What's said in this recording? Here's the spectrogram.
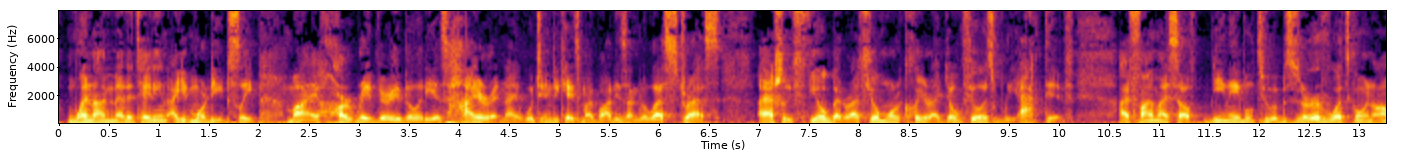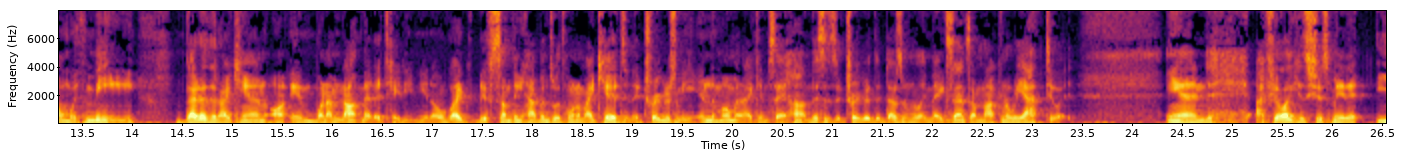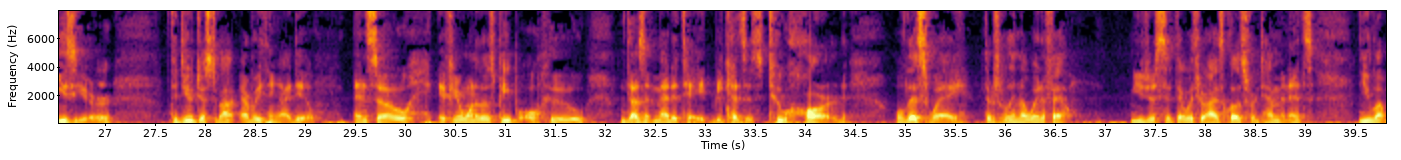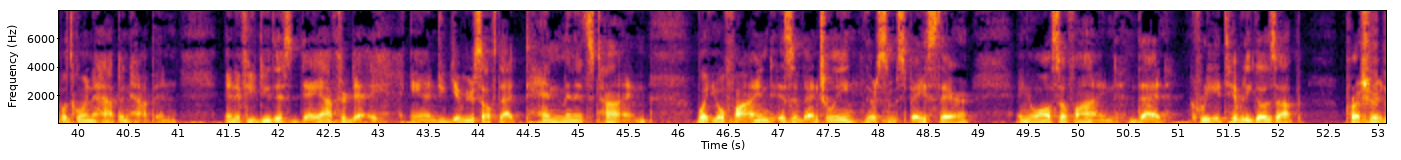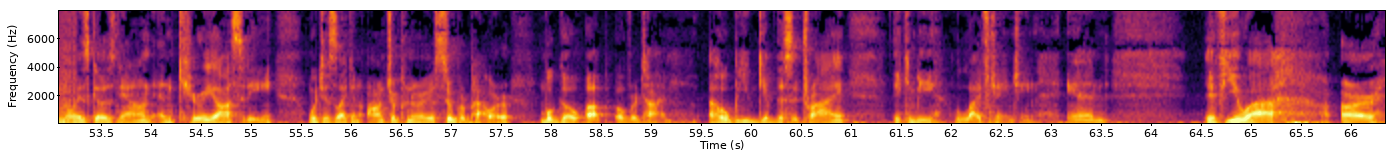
When I'm meditating, I get more deep sleep. My heart rate variability is higher at night, which indicates my body's under less stress. I actually feel better. I feel more clear. I don't feel as reactive. I find myself being able to observe what's going on with me better than I can uh, in, when I'm not meditating. You know, like if something happens with one of my kids and it triggers me in the moment, I can say, huh, this is a trigger that doesn't really make sense. I'm not going to react to it. And I feel like it's just made it easier to do just about everything I do. And so if you're one of those people who doesn't meditate because it's too hard, well, this way, there's really no way to fail. You just sit there with your eyes closed for 10 minutes. You let what's going to happen happen. And if you do this day after day and you give yourself that 10 minutes time, what you'll find is eventually there's some space there. And you'll also find that creativity goes up, pressure and noise goes down, and curiosity, which is like an entrepreneurial superpower, will go up over time. I hope you give this a try. It can be life changing. And if you uh, are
